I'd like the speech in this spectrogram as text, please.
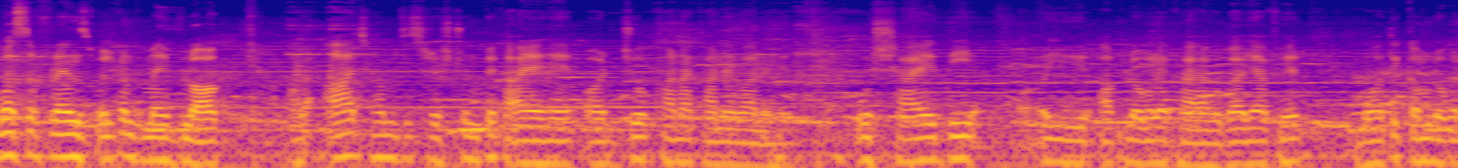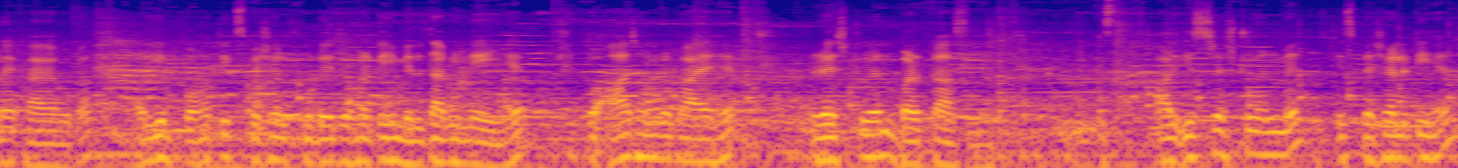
What's up friends welcome to my blog और आज हम जिस रेस्टोरेंट पे आए हैं और जो खाना खाने वाले हैं, वो शायद ही आप लोगों ने खाया होगा या फिर बहुत ही कम लोगों ने खाया होगा। और ये बहुत ही स्पेशल फ़ूड है जो हर कहीं मिलता भी नहीं है। तो आज हम लोग आए हैं रेस्टोरेंट बरकास में। और इस रेस्टोरेंट में स्पेशलिटी है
